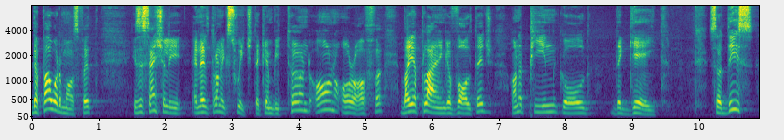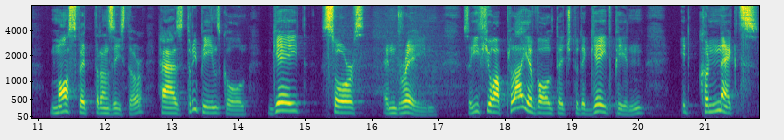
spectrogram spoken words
The power MOSFET is essentially an electronic switch that can be turned on or off by applying a voltage on a pin called the gate. So this MOSFET transistor has three pins called gate, source, and drain. So if you apply a voltage to the gate pin, it connects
